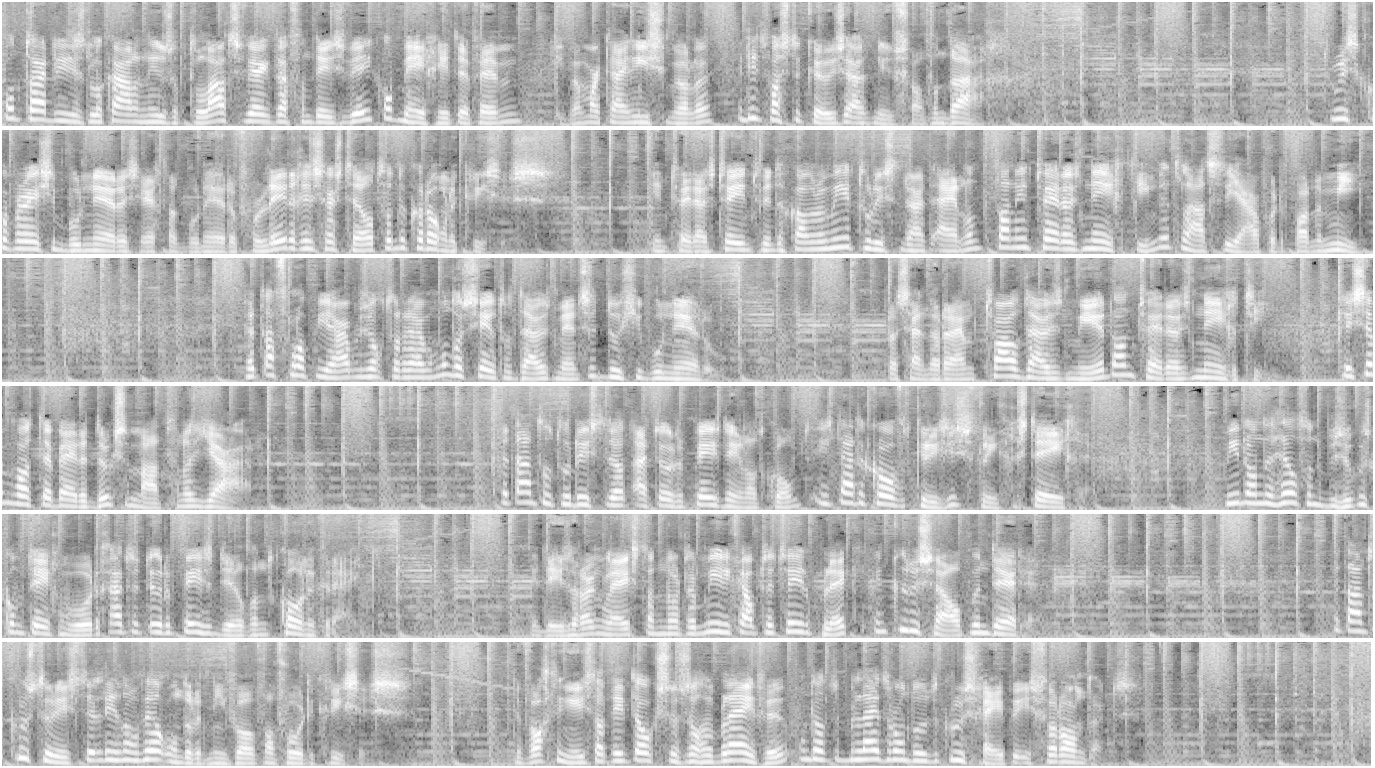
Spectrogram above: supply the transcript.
Montardi is het lokale nieuws op de laatste werkdag van deze week op Megahit FM. Ik ben Martijn Hiesmuller en dit was de keuze uit nieuws van vandaag. Tourist Corporation Bonaire zegt dat Bonaire volledig is hersteld van de coronacrisis. In 2022 kwamen er meer toeristen naar het eiland dan in 2019, het laatste jaar voor de pandemie. Het afgelopen jaar bezochten ruim 170.000 mensen Douche Bonaire. Dat zijn er ruim 12.000 meer dan 2019. December was daarbij de drukste maand van het jaar. Het aantal toeristen dat uit Europees Nederland komt is na de COVID-crisis flink gestegen. Meer dan de helft van de bezoekers komt tegenwoordig uit het Europese deel van het Koninkrijk. In deze ranglijst staat Noord-Amerika op de tweede plek en Curaçao op een derde. Het aantal cruistoeristen ligt nog wel onder het niveau van voor de crisis. De verwachting is dat dit ook zo zal blijven omdat het beleid rondom de cruiseschepen is veranderd.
